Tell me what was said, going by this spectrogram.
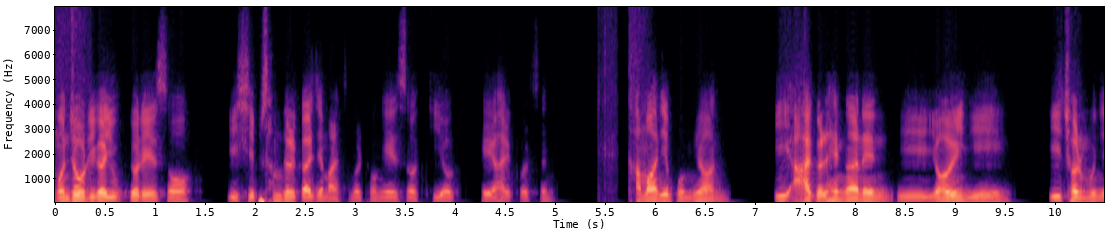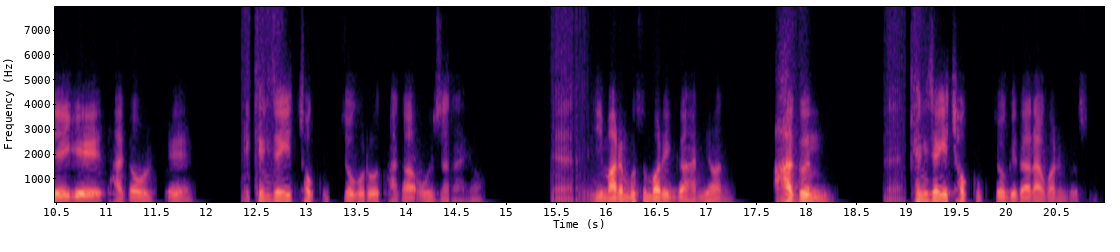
먼저 우리가 6절에서 23절까지 말씀을 통해서 기억해야 할 것은 가만히 보면 이 악을 행하는 이 여인이 이 젊은이에게 다가올 때 굉장히 적극적으로 다가오잖아요. 예, 이 말은 무슨 말인가 하면 악은 예, 굉장히 적극적이다라고 하는 것입니다.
